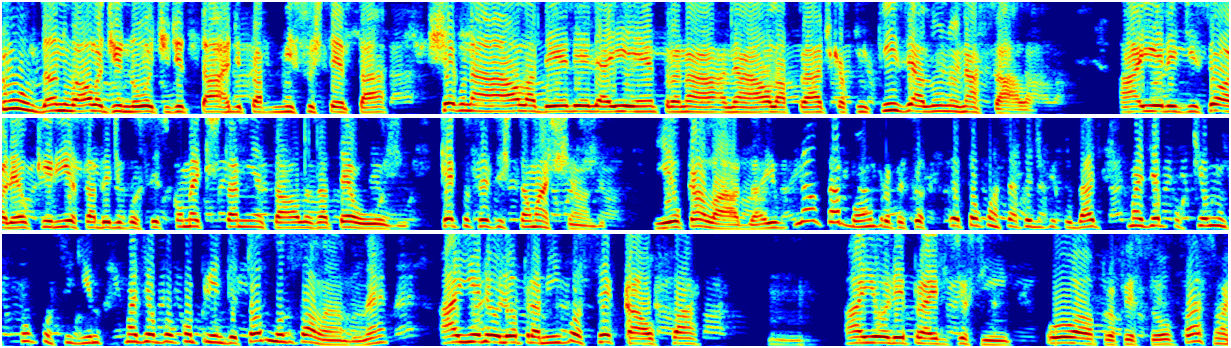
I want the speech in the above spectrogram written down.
Tu dando aula de noite, de tarde, para me sustentar. Chego na aula dele, ele aí entra na, na aula prática com 15 alunos na sala. Aí ele disse: Olha, eu queria saber de vocês como é que estão minhas aulas até hoje. O que, é que vocês estão achando? E eu calado. Aí eu, não, tá bom, professor, eu estou com certa dificuldade, mas é porque eu não estou conseguindo, mas eu vou compreender todo mundo falando, né? Aí ele olhou para mim, você calfa. Aí eu olhei para ele e disse assim, ô professor, faça uma.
